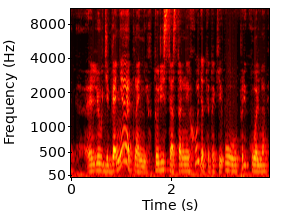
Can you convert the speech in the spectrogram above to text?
люди гоняют на них, туристы остальные ходят и такие, о, прикольно,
